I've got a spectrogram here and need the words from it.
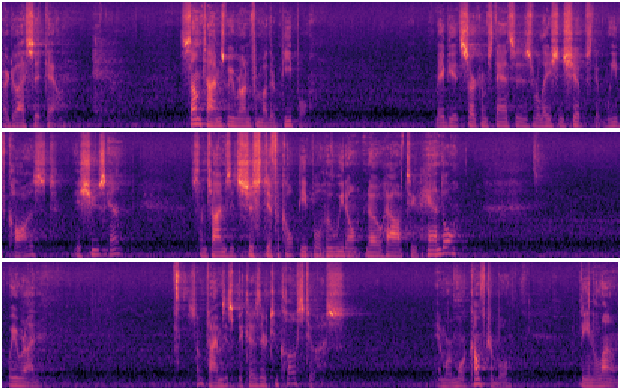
or do I sit down? Sometimes we run from other people. Maybe it's circumstances, relationships that we've caused issues in. Sometimes it's just difficult people who we don't know how to handle we run. Sometimes it's because they're too close to us and we're more comfortable being alone.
